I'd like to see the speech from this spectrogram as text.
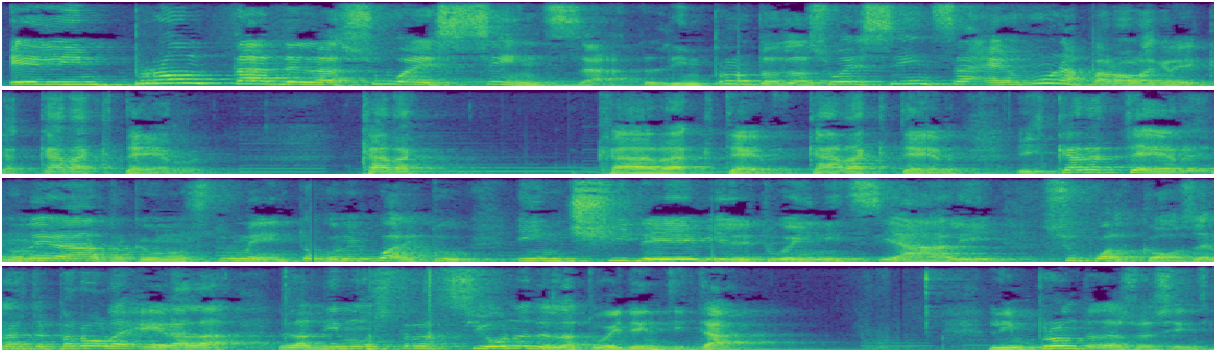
e l'impronta della sua essenza. L'impronta della sua essenza è una parola greca, character. Carac- Caracter, caracter. Il caracter non era altro che uno strumento con il quale tu incidevi le tue iniziali su qualcosa. In altre parole, era la, la dimostrazione della tua identità l'impronta della sua essenza,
